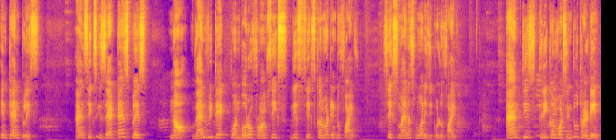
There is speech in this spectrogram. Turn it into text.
in 10 place. And 6 is at 10th place. Now when we take one borrow from 6 this 6 convert into 5 6 minus 1 is equal to 5 and these 3 converts into 13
